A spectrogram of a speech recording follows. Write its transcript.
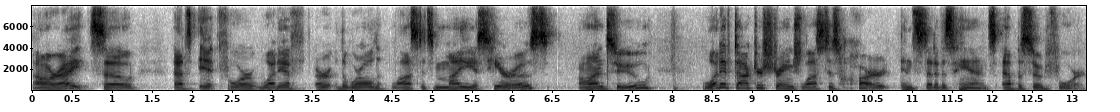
all right so that's it for what if er, the world lost its mightiest heroes on to what if doctor strange lost his heart instead of his hands episode four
